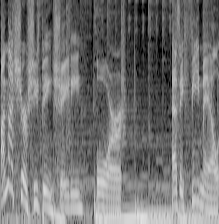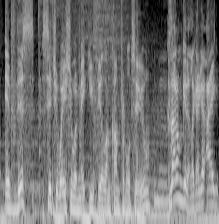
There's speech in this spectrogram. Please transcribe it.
I'm not sure if she's being shady or as a female, if this situation would make you feel uncomfortable too. Mm-hmm. Because I don't get it. Like I, I,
